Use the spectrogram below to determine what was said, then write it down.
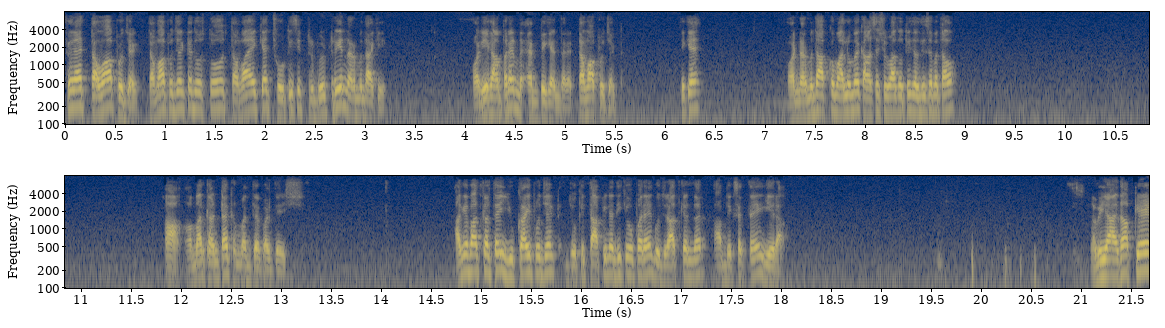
फिर है तवा प्रोजेक्ट तवा प्रोजेक्ट है दोस्तों, तवा एक छोटी सी ट्रिब्यूटरी है नर्मदा की। और ये कहाँ पर है? एमपी के अंदर है, तवा प्रोजेक्ट ठीक है? और नर्मदा आपको मालूम है कहाँ से शुरुआत होती है? जल्दी से बताओ। हाँ अमरकंटक मध्य प्रदेश। आगे बात करते हैं यूकाई प्रोजेक्ट जो कि तापी नदी के ऊपर है, गुजरात के अंदर। आप देख सकते हैं, ये रहा। अभी आया था आपके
